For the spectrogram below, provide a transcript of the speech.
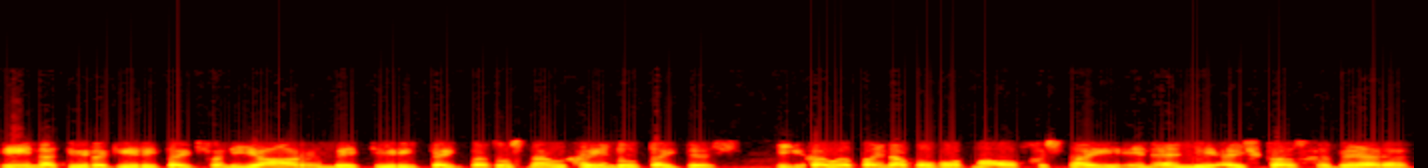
en natuurlik hierdie tyd van die jaar met hierdie tyd wat ons nou in grendeltyd is, Die koue pineappel word maar opgesny en in die yskas geberg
